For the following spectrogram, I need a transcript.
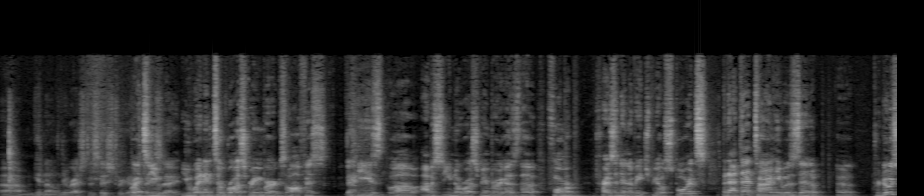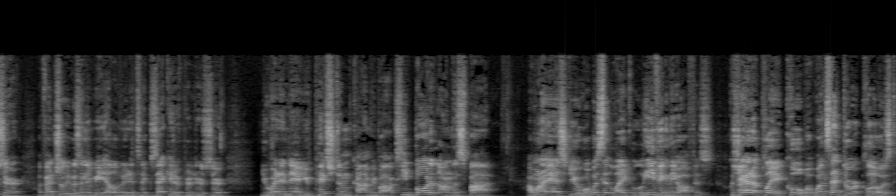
um, you know, the rest is history. Right, so you, say. you went into Ross Greenberg's office. He is uh, obviously you know Ross Greenberg as the former president of HBO Sports, but at that time he was a, a producer. Eventually, he was going to be elevated to executive producer. You went in there, you pitched him CompuBox. He bought it on the spot. I want to ask you, what was it like leaving the office? Because you had to play it cool, but once that door closed,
